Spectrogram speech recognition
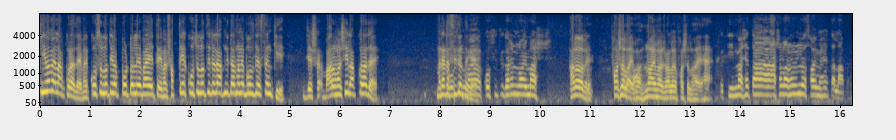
কীভাবে লাভ করা যায়? মানে কচুলতি বা পটলে বা এতে মানে সব থেকে কচুলতিটা আপনি তার মানে বলতে এসছেন কি? যে বারো মাসই লাভ করা যায়? মানে একটা সিজন থেকে। কচুতি ধরেন নয় মাস। ভালো হবে। ফসল হয় হয়। নয় মাস ভালো ফসল হয় হ্যাঁ। তিন মাসে তা আসল আসল হলো ছয় মাসে তা লাভ হয়।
